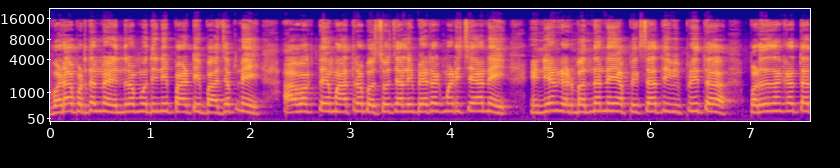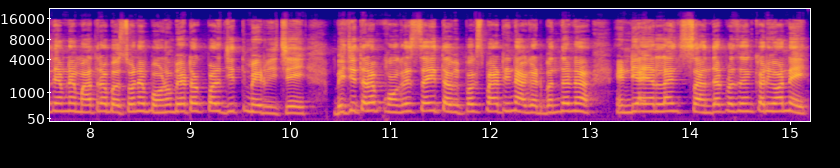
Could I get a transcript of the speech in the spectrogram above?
વડાપ્રધાન નરેન્દ્ર મોદીની પાર્ટી ભાજપને આ વખતે માત્ર બસો ચાલીસ બેઠક મળી છે અને ઇન્ડિયન ગઠબંધનની અપેક્ષાથી વિપરીત પ્રદર્શન કરતાં તેમણે માત્ર બસો બેઠક પર જીત મેળવી છે. બીજી તરફ કોંગ્રેસ સહિત વિપક્ષ પાર્ટીના ગઠબંધન ઇન્ડિયા એરલાઇન્સ શાનદાર પ્રદર્શન કર્યું અને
